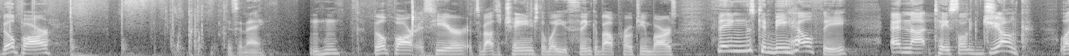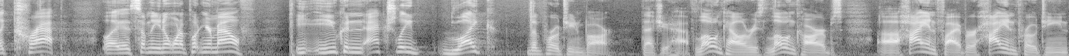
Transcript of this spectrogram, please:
Built Bar is an A. Mm-hmm. Built Bar is here. It's about to change the way you think about protein bars. Things can be healthy and not taste like junk like crap, like it's something you don't want to put in your mouth. you can actually like the protein bar that you have. Low in calories, low in carbs, uh, high in fiber, high in protein,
